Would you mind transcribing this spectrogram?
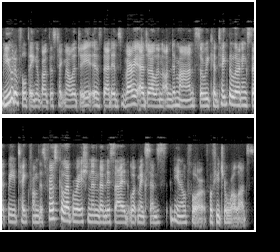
beautiful thing about this technology is that it's very agile and on demand. So we can take the learnings that we take from this first collaboration and then decide what makes sense, you know, for for future rollouts.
